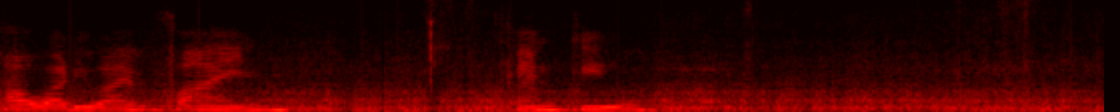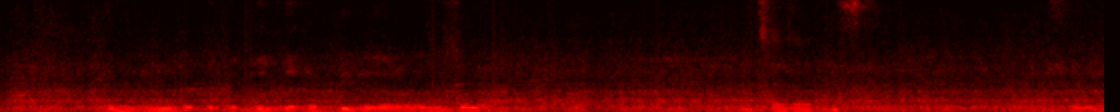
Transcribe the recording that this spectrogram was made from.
How are you? I'm fine. Thank you. তুমি যদি দুধ দেখে পিড়ে জানো না কিছু না? আচ্ছা যাইতেছে শুনে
